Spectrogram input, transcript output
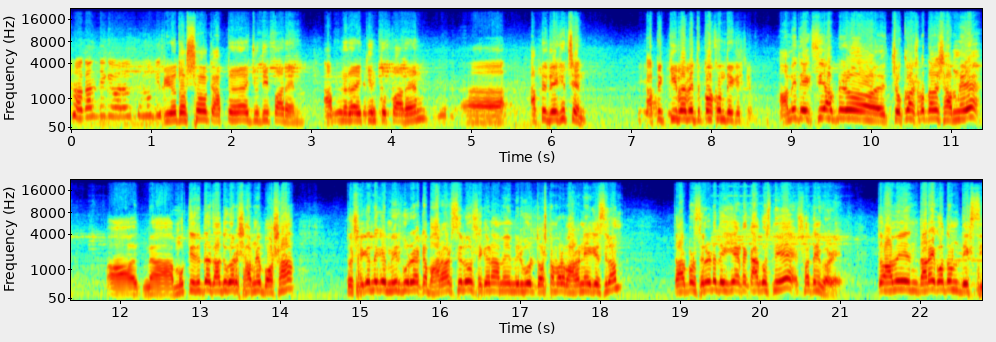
সকাল থেকে ওরা কোনো কিছু প্রিয় দর্শক আপনারা যদি পারেন আপনারাই কিন্তু পারেন। আপনি দেখেছেন? আপনি কীভাবে কখন দেখেছেন? আমি দেখছি আপনার চক্ষু হাসপাতালের সামনে মুক্তিযোদ্ধা জাদুঘরের সামনে বসা। তো সেখান থেকে মিরপুরের একটা ভাড়ার ছিল সেখানে আমি মিরপুর দশ নম্বর ভাড়া নিয়ে গেছিলাম। তারপর ছেলেটা দেখি একটা কাগজ নিয়ে সতেন করে তো আমি দাঁড়াই কত দেখছি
